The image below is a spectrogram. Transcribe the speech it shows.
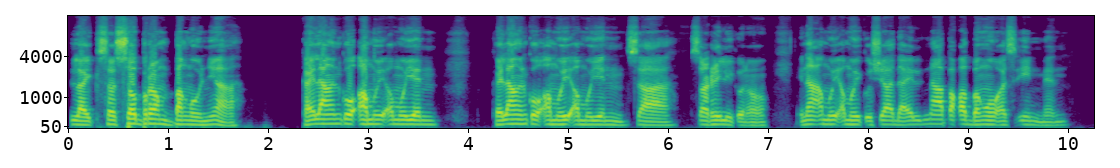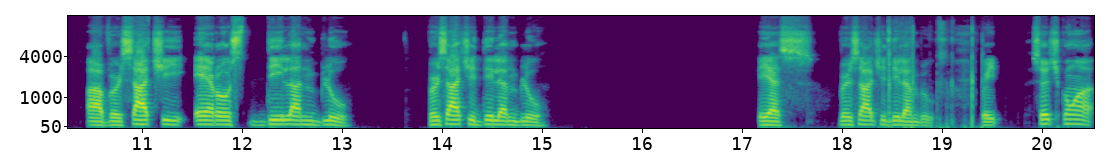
like, sa sobrang bango niya, kailangan ko amoy-amoyin, kailangan ko amoy-amoyin sa sarili ko, no? Inaamoy-amoy ko siya dahil napakabango as in, men. Uh, Versace Eros Dylan Blue. Versace Dylan Blue. Yes, Versace Dylan Blue. Wait, search ko nga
